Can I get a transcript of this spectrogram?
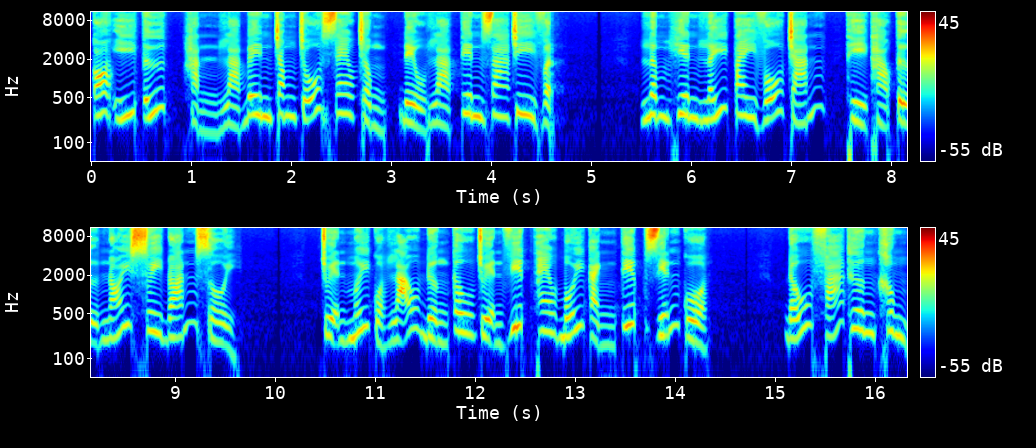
Có ý tứ, hẳn là bên trong chỗ gieo trồng đều là tiên gia chi vật. Lâm Hiên lấy tay vỗ chán, thì thảo tự nói suy đoán rồi. Chuyện mới của lão đường câu chuyện viết theo bối cảnh tiếp diễn của đấu phá thương không.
